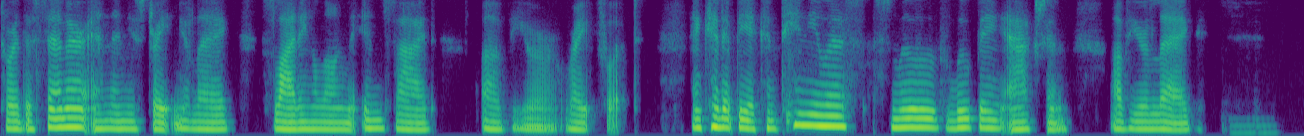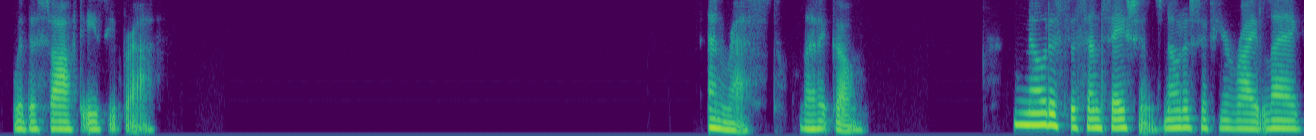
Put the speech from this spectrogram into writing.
toward the center, and then you straighten your leg, sliding along the inside of your right foot. And can it be a continuous, smooth, looping action of your leg with a soft, easy breath? And rest. Let it go. Notice the sensations. Notice if your right leg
